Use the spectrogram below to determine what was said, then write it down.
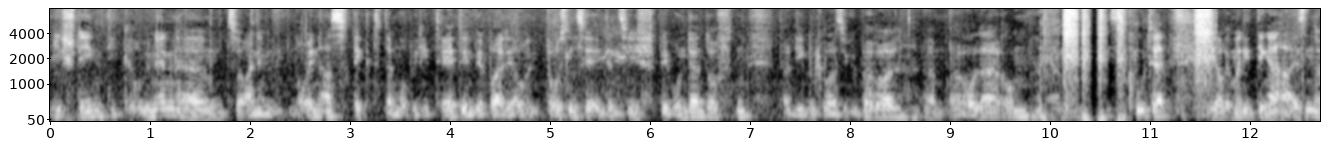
wie stehen die Grünen ähm, zu einem neuen Aspekt der Mobilität, den wir beide auch in Brüssel sehr intensiv bewundern durften? Da liegen quasi überall ähm, Roller herum, ähm, Scooter, wie auch immer die Dinger heißen.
